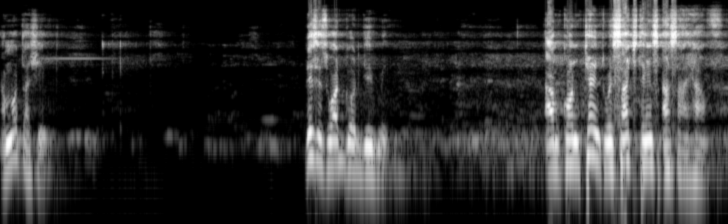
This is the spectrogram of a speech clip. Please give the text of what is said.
I'm not ashamed. This is what God gave me. I'm content with such things as I have.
